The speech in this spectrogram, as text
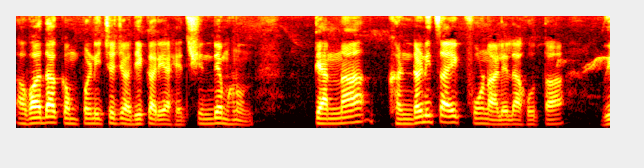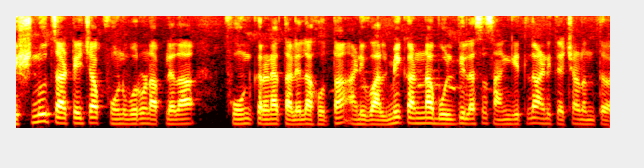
अवादा कंपनीचे जे अधिकारी आहेत शिंदे म्हणून त्यांना खंडणीचा एक फोन आलेला होता. विष्णू चाटेच्या फोनवरून आपल्याला फोन करण्यात आलेला होता आणि वाल्मिकांना बोलतील असं सांगितलं आणि त्याच्यानंतर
